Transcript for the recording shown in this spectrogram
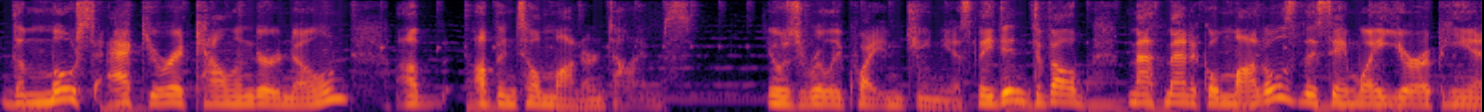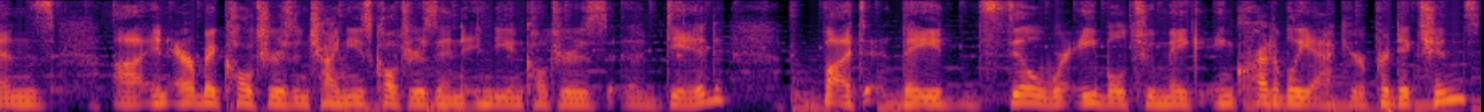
the most accurate calendar known up, up until modern times. It was really quite ingenious. They didn't develop mathematical models the same way Europeans uh, in Arabic cultures and Chinese cultures and Indian cultures uh, did, but they still were able to make incredibly accurate predictions.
